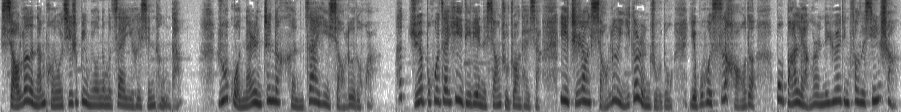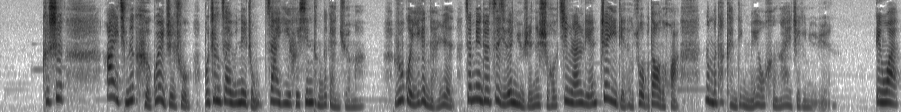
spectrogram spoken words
小乐的男朋友其实并没有那么在意和心疼她。如果男人真的很在意小乐的话，他绝不会在异地恋的相处状态下一直让小乐一个人主动，也不会丝毫的不把两个人的约定放在心上。可是，爱情的可贵之处不正在于那种在意和心疼的感觉吗？如果一个男人在面对自己的女人的时候，竟然连这一点都做不到的话，那么他肯定没有很爱这个女人。另外，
